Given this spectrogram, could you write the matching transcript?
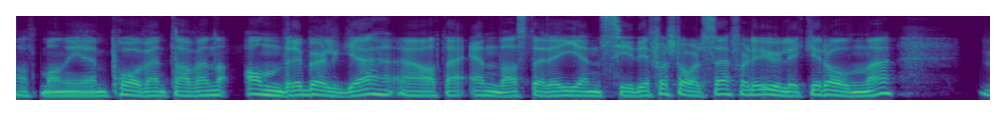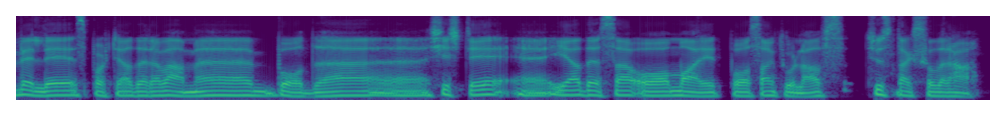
at man i en påvente av en andre bølge, eh, at det er enda større gjensidig forståelse for de ulike rollene. Veldig sporty av dere å være med, både eh, Kirsti eh, i Adressa og Marit på St. Olavs. Tusen takk skal dere ha.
